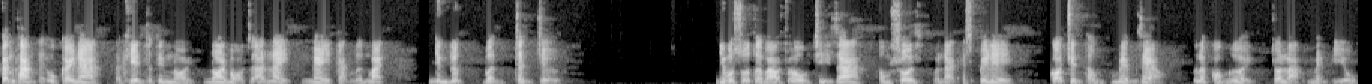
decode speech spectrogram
Căng thẳng tại Ukraine đã khiến cho tiếng nói đòi bỏ dự án này ngày càng lớn mạnh, nhưng Đức vẫn chần chừ. Như một số tờ báo châu Âu chỉ ra, ông Scholz và đảng SPD có truyền thống mềm dẻo, tức là có người cho là mềm yếu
